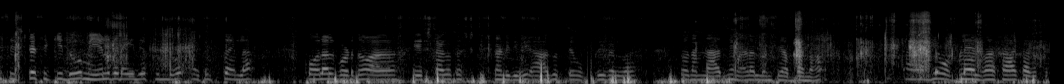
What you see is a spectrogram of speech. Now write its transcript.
ಫ್ರೆಂಡ್ಸ್ ಇಷ್ಟೇ ಸಿಕ್ಕಿದ್ದು. ಮೇಲ್ಗಡೆ ಇದೆ ಫುಲ್ಲು ಎತ್ತಿಸ್ತಾ ಇಲ್ಲ. ಕೋಲಲ್ಲಿ ಬಡ್ದು ಎಷ್ಟಾಗುತ್ತೋ ಅಷ್ಟು ಕಿತ್ಕೊಂಡಿದ್ದೀವಿ ಆಗುತ್ತೆ ಒಬ್ರಿಗಲ್ವಾ? ಸೊ ನಮ್ಮ ನಾದಿನಿ ಮಾಡಲ್ಲಂತೆ ಹಬ್ಬನ. ಹಾಗೆ ಒಬ್ಬಳೇ ಅಲ್ವಾ? ಸಾಕಾಗುತ್ತೆ.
